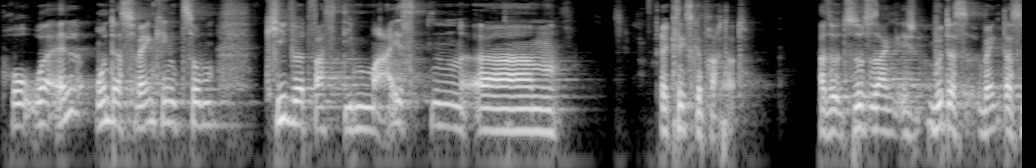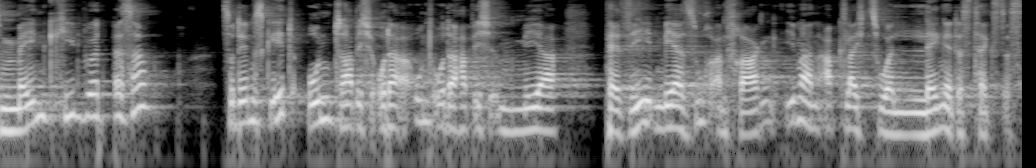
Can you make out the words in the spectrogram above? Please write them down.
pro URL und das Ranking zum Keyword, was die meisten ähm, Klicks gebracht hat. Also sozusagen, wird das rankt das Main Keyword besser zu dem es geht und habe ich oder und oder habe ich mehr per se mehr Suchanfragen, immer ein Abgleich zur Länge des Textes.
